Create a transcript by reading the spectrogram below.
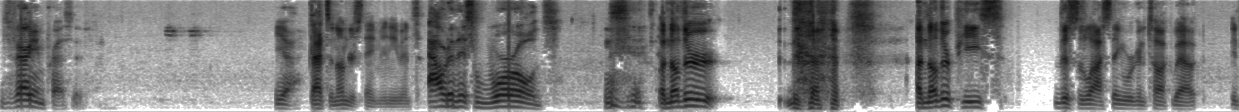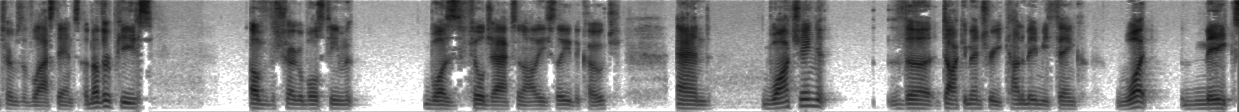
It's very impressive. Yeah. That's an understatement even. Out of this world. Another another piece this is the last thing we're going to talk about in terms of last dance. Another piece of the Chicago Bulls team was Phil Jackson obviously, the coach. And watching the documentary kind of made me think what makes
